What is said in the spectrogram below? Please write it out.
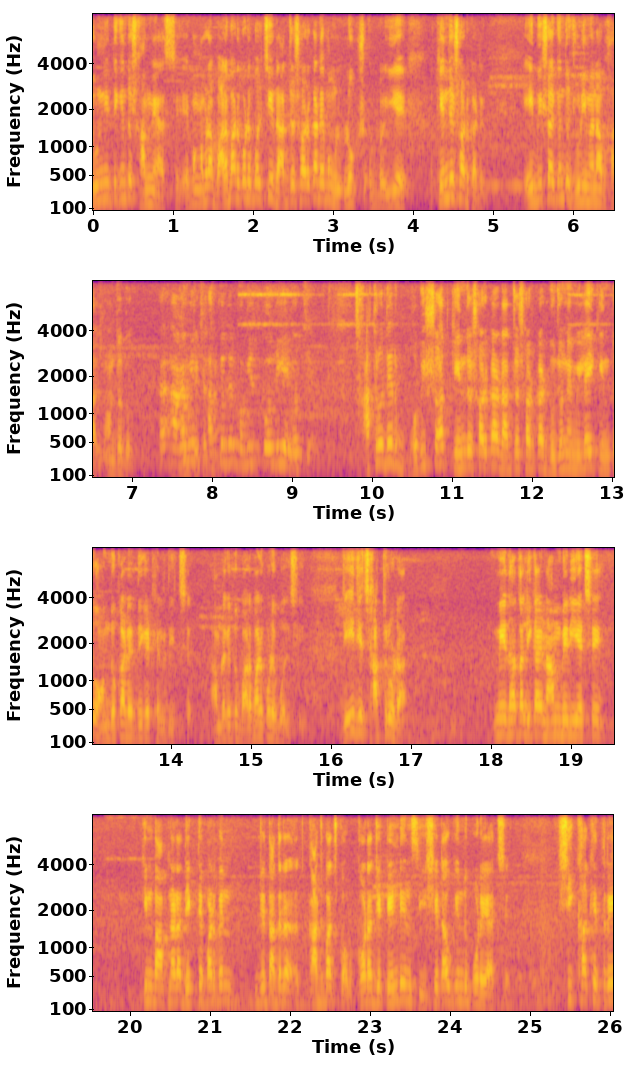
দুর্নীতি কিন্তু সামনে আসছে, এবং আমরা বারবার করে বলছি, রাজ্য সরকার এবং লোক ইয়ে কেন্দ্রীয় সরকারের এই বিষয়ে কিন্তু জুড়ি মেনা ভালো অন্তত। ছাত্রদের ভবিষ্যৎ কেন্দ্র সরকার রাজ্য সরকার দুজনে মিলেই কিন্তু অন্ধকারের দিকে ঠেলে দিচ্ছে। আমরা কিন্তু বারবার করে বলছি যে এই যে ছাত্ররা মেধা তালিকায় নাম বেরিয়েছে কিংবা আপনারা দেখতে পারবেন যে তাদের কাজবাজ করার যে টেন্ডেন্সি সেটাও কিন্তু পড়ে যাচ্ছে। শিক্ষাক্ষেত্রে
